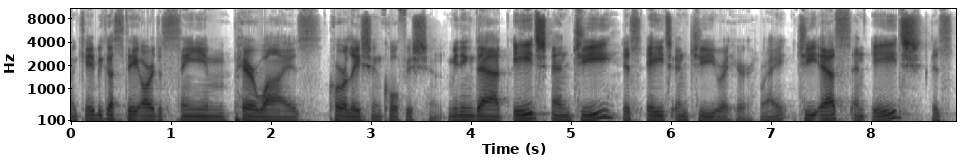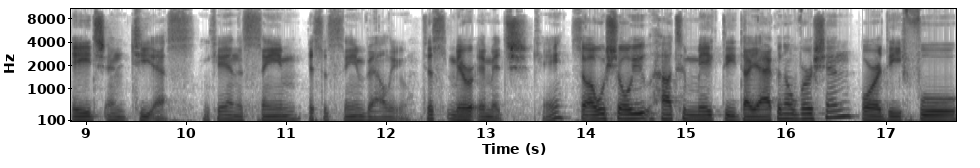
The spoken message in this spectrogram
okay, because they are the same pairwise correlation coefficient, meaning that H and G is H and G right here, right? GS and H is H and GS, okay, and the same is the same value, just mirror image, okay? So I will show you how to make the diagonal version or the full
